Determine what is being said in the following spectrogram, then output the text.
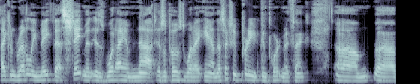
I can readily make that statement is what I am not as opposed to what I am. That's actually pretty important, I think. Um, uh,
